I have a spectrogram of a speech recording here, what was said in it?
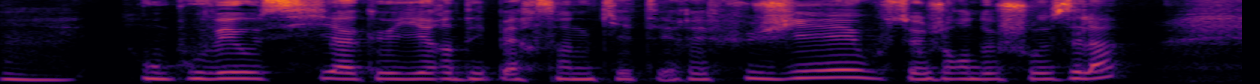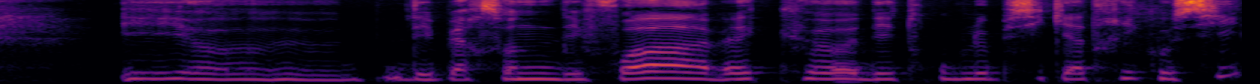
Mhm. On pouvait aussi accueillir des personnes qui étaient réfugiées ou ce genre de choses-là. Et euh, des personnes, des fois, avec euh, des troubles psychiatriques aussi.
